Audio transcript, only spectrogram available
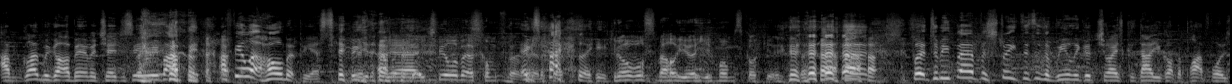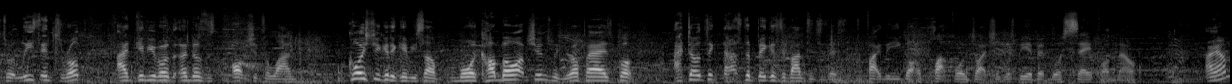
I'm glad we got a bit of a change of scenery, but I feel, I feel at home at PS2. You know? yeah, you feel a bit of comfort. exactly. You can almost smell your your mum's cooking. but to be fair for Streaks, this is a really good choice because now you've got the platforms to at least interrupt and give you another option to land. Of course, you're going to give yourself more combo options with your up airs, but I don't think that's the biggest advantage of this. Is the fact that you've got a platform to actually just be a bit more safe on now. I am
